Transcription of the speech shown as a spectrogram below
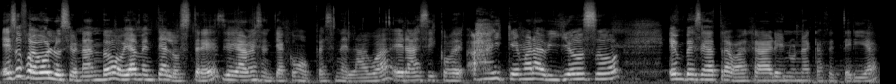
Eso fue evolucionando, obviamente a los tres. Yo ya me sentía como pez en el agua. Era así como de, ay, qué maravilloso. Empecé a trabajar en una cafetería.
